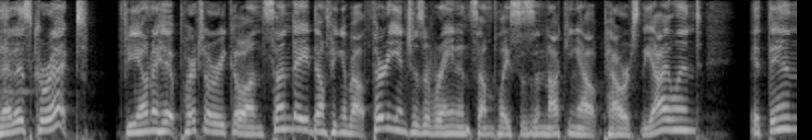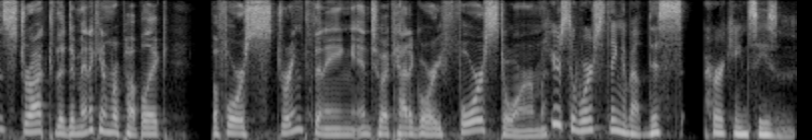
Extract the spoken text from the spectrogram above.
That is correct. Fiona hit Puerto Rico on Sunday, dumping about 30 inches of rain in some places and knocking out power to the island. It then struck the Dominican Republic before strengthening into a Category 4 storm. Here's the worst thing about this hurricane season.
